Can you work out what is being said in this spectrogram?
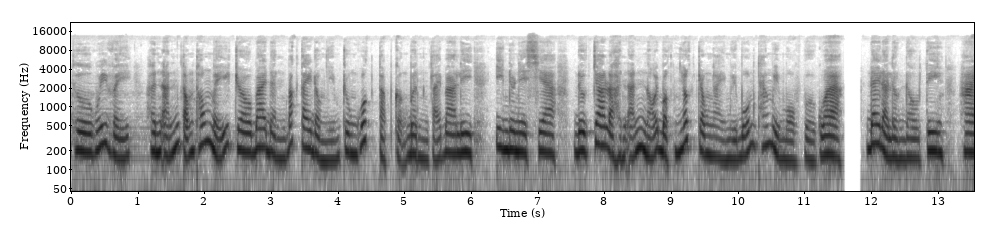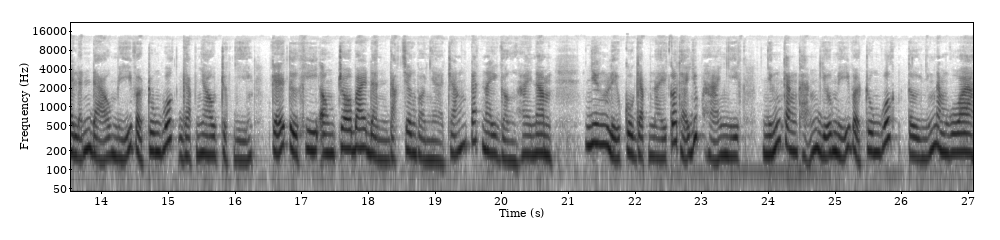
Thưa quý vị, hình ảnh Tổng thống Mỹ Joe Biden bắt tay đồng nhiệm Trung Quốc Tập Cận Bình tại Bali, Indonesia được cho là hình ảnh nổi bật nhất trong ngày 14 tháng 11 vừa qua. Đây là lần đầu tiên hai lãnh đạo Mỹ và Trung Quốc gặp nhau trực diện kể từ khi ông Joe Biden đặt chân vào Nhà Trắng cách nay gần 2 năm. Nhưng liệu cuộc gặp này có thể giúp hạ nhiệt những căng thẳng giữa Mỹ và Trung Quốc từ những năm qua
